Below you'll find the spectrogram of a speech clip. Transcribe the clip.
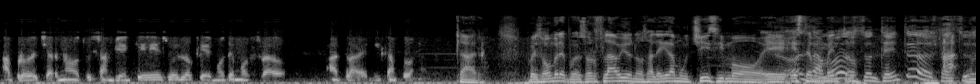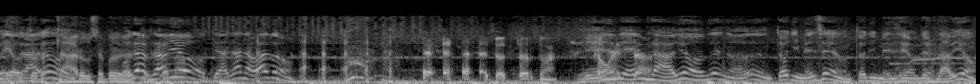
aprovechar nosotros también que eso es lo que hemos demostrado a través del campeonato. Claro. Pues hombre, profesor Flavio, nos alegra muchísimo eh, este estamos momento. contentos, Ah, no, doctora, claro. claro, usted, Hola. Flavio, te han lavado. Doctor, ¿cómo, Bien, cómo bien, está? Flavio, hombre, no, un tolimense, un tolimense, hombre, Flavio.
